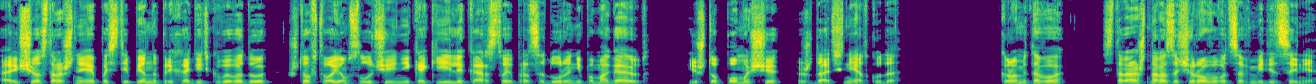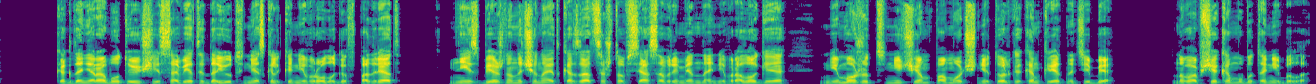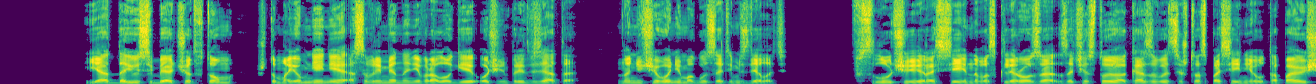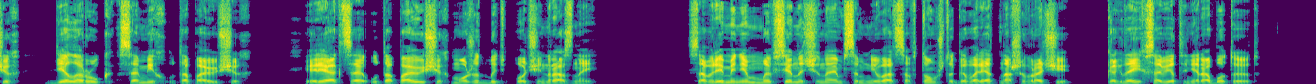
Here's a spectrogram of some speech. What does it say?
а еще страшнее постепенно приходить к выводу, что в твоем случае никакие лекарства и процедуры не помогают, и что помощи ждать неоткуда. Кроме того, страшно разочаровываться в медицине. Когда неработающие советы дают несколько неврологов подряд, неизбежно начинает казаться, что вся современная неврология не может ничем помочь не только конкретно тебе, но вообще кому бы то ни было. Я отдаю себе отчет в том, что мое мнение о современной неврологии очень предвзято, но ничего не могу с этим сделать. В случае рассеянного склероза зачастую оказывается, что спасение утопающих – дело рук самих утопающих, и реакция утопающих может быть очень разной. Со временем мы все начинаем сомневаться в том, что говорят наши врачи, когда их советы не работают.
